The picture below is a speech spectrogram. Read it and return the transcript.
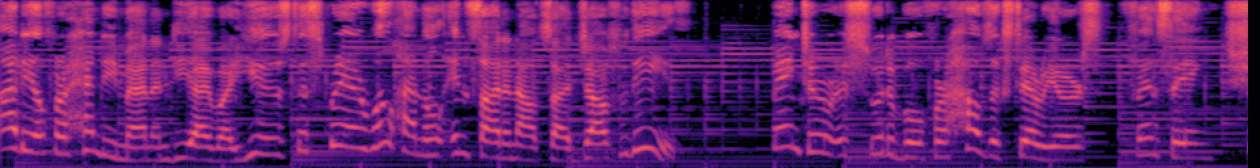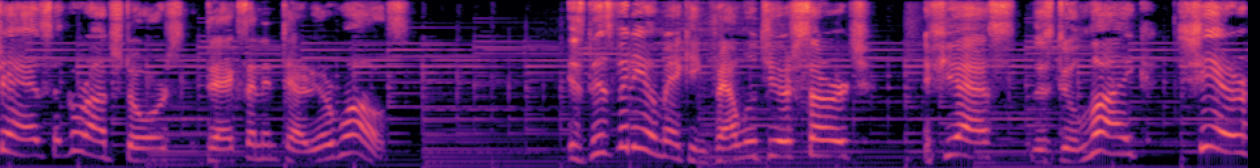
ideal for handyman and DIY use, the sprayer will handle inside and outside jobs with ease. Painter is suitable for house exteriors, fencing, sheds, garage doors, decks and interior walls. Is this video making value to your search? If yes, please do like, share,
